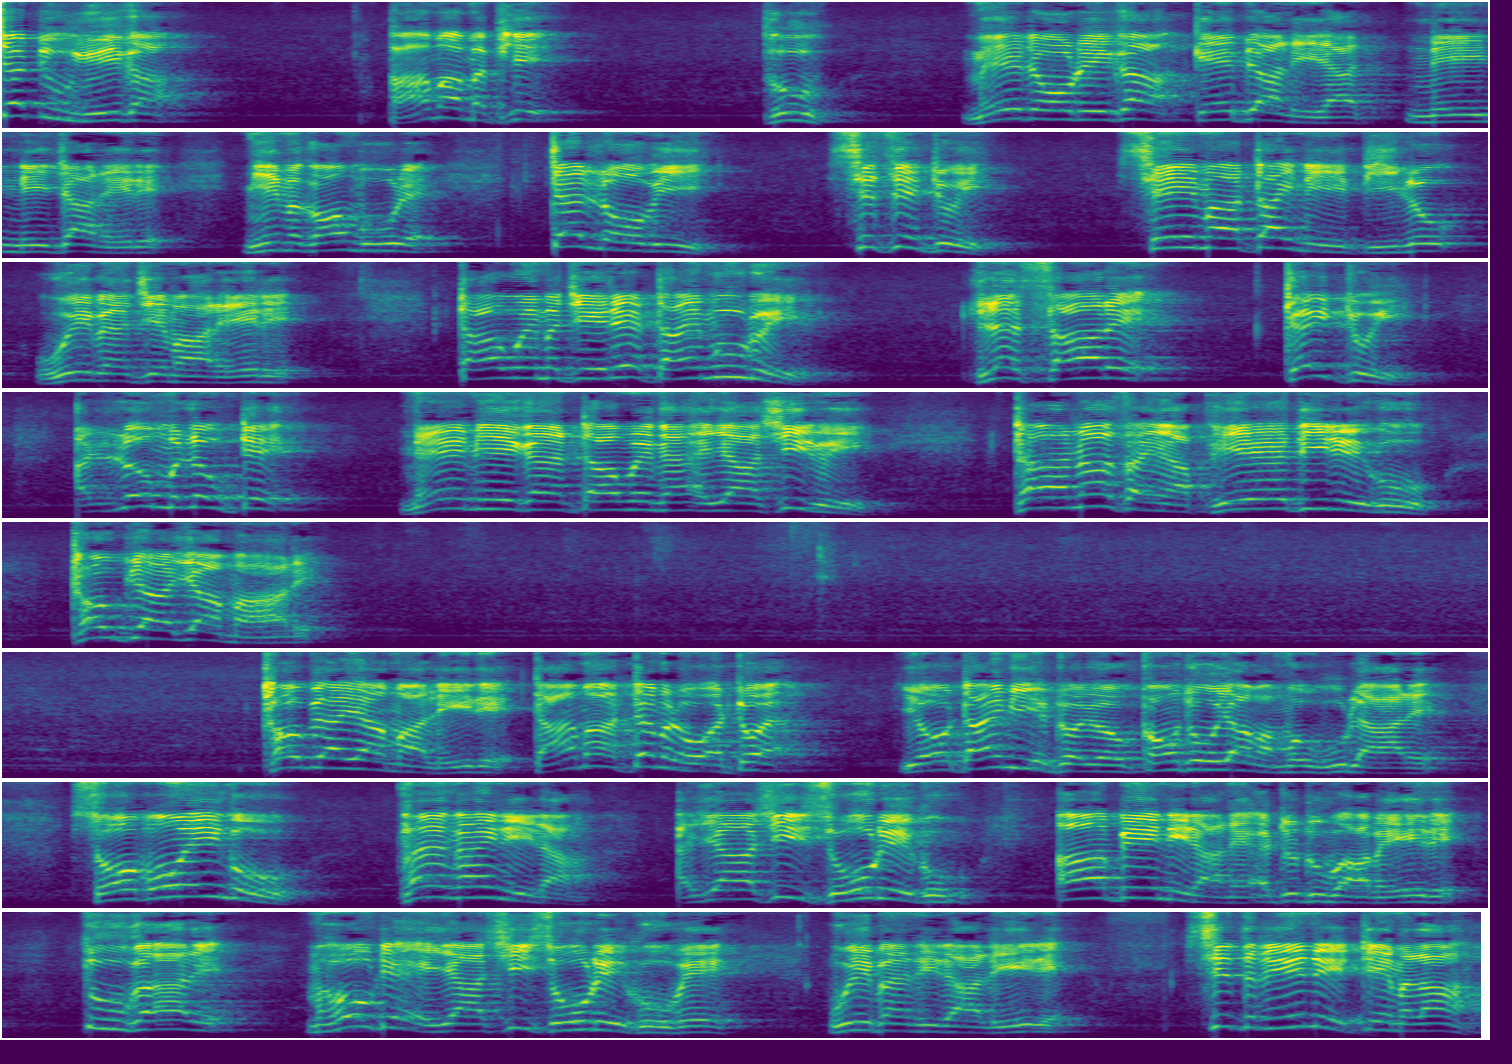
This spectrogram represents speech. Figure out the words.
ကြက်တူရွေးကဘာမှမဖြစ်ဘူး မေတော်တွေကကဲပြနေတာနေနေကြတယ်တဲ့မြင်မကောင်းဘူးတဲ့တက်လော်ပြီးစစ်စစ်တွေစေမာတိုက်နေပြီလို့ဝေဖန်ခြင်းပါတယ်တဲ့တာဝန်မကျေတဲ့တိုင်းမှုတွေလက်စားတဲ့ဂိတ်တွေအလုံးမလုံးတဲ့နယ်မြေကန်တာဝန်ခံအရာရှိတွေဌာနဆိုင်ရာဖျဲသီးတွေကိုထောက်ပြရမှာတဲ့ ထောက်ပြရမှာလေတဲ့ဒါမှတက်မတော်အတွက်ရောတိုင်းပြည်အတွက်ရောကောင်းကျိုးရမှာမဟုတ်ဘူးလားတဲ့ဇော်ဘုံအင်းကိုဖန်ခိုင်းနေတာအရာရှိဇိုးတွေကိုအားပေးနေတာ ਨੇ အတူတူပါပဲတဲ့သူကားတဲ့မဟုတ်တဲ့အရာရှိစိုးတွေကိုပဲဝေဖန်နေတာလေတဲ့စစ်တရင်တွေတင်မလား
